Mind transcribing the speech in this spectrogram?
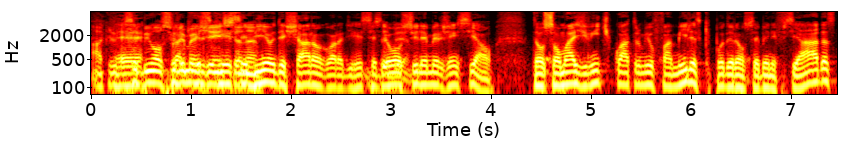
Ah, que é, recebiam auxílio emergencial. que recebiam né? e deixaram agora de receber o auxílio emergencial. Então são mais de 24 mil famílias que poderão ser beneficiadas,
